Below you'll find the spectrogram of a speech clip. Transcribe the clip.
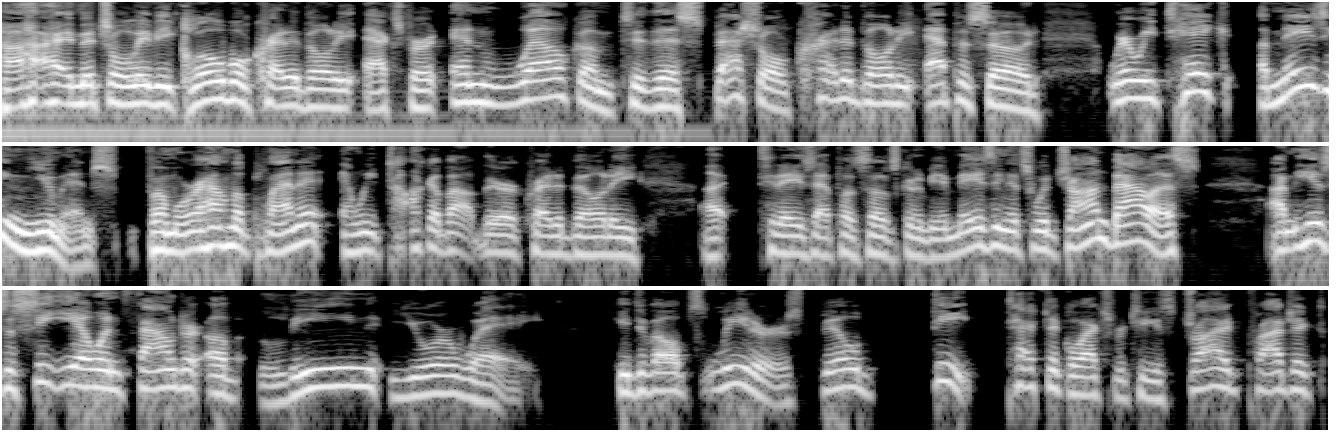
Hi, Mitchell Levy, global credibility expert, and welcome to this special credibility episode where we take amazing humans from around the planet and we talk about their credibility. Uh, today's episode is going to be amazing. It's with John Ballas. Um, he is the CEO and founder of Lean Your Way. He develops leaders, build deep technical expertise, drive project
